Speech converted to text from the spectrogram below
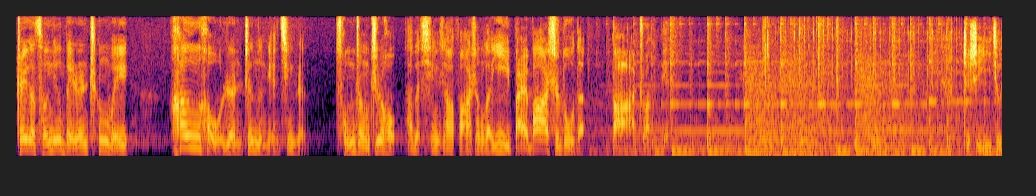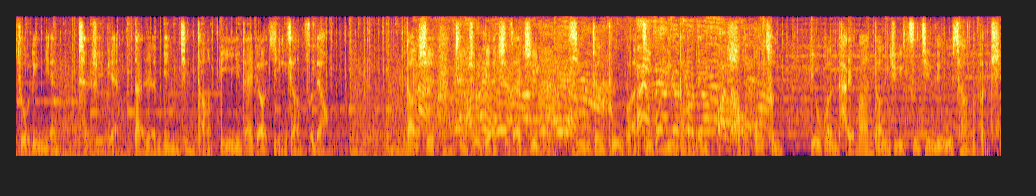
这个曾经被人称为憨厚认真的年轻人，从政之后，他的形象发生了一百八十度的大转变。这是一九九零年陈水扁担任民进党民意代表影像资料。当时陈水扁是在质问行政主管机关领导人郝柏村有关台湾当局资金流向的问题。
